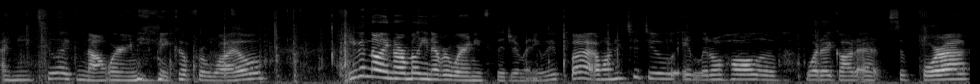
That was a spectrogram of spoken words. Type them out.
i need to like not wear any makeup for a while. Even though i normally never wear any to the gym anyway but i wanted to do a little haul of what i got at sephora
